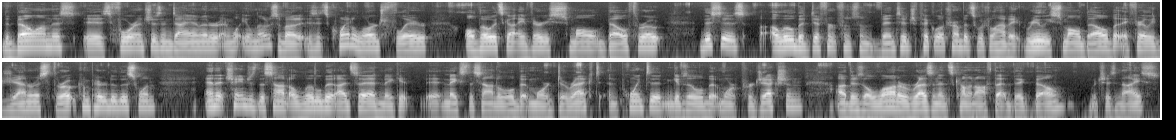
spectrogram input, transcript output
The bell on this is 4 inches in diameter, and what you'll notice about it is it's quite a large flare. Although it's got a very small bell throat, This is a little bit different from some vintage piccolo trumpets, which will have a really small bell, but a fairly generous throat compared to this one. And it changes the sound a little bit, I'd say. I'd make it, it makes the sound a little bit more direct and pointed and gives a little bit more projection. Uh, there's a lot of resonance coming off that big bell, which is nice.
